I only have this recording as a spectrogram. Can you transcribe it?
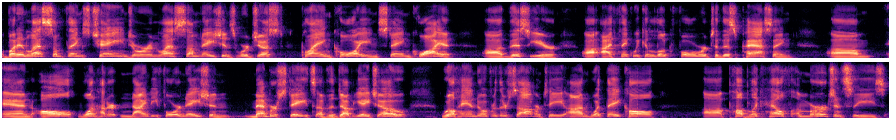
But unless some things change, or unless some nations were just playing coy and staying quiet uh, this year, uh, I think we can look forward to this passing. Um, and all 194 nation member states of the WHO will hand over their sovereignty on what they call uh, public health emergencies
